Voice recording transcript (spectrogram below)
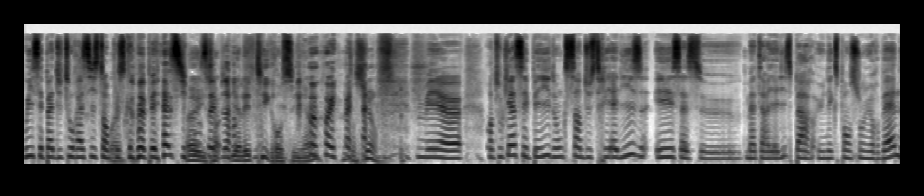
Oui, c'est pas du tout raciste en Ouais. plus comme appellation, Ouais, ils c'est sont- bien. Il y a les tigres aussi. Hein. Ouais. Attention. Mais euh, en tout cas, ces pays donc s'industrialisent et ça se matérialise par une expansion urbaine.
